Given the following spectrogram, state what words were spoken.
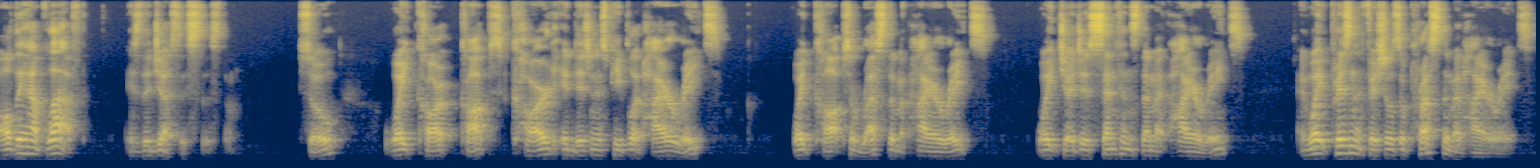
All they have left is the justice system. So, white cops card indigenous people at higher rates. White cops arrest them at higher rates. White judges sentence them at higher rates. And white prison officials oppress them at higher rates.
